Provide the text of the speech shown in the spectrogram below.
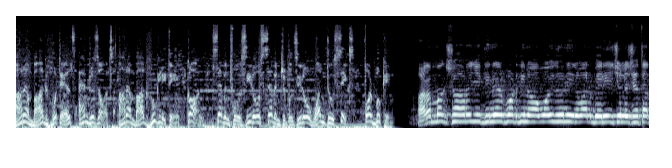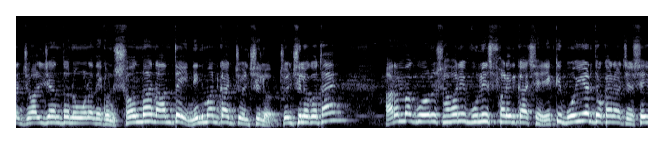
Arambag Hotels and Resorts, Arambag Hooghly Call 740 for booking. Arambagh শহরে যে দিনের পর দিন অবৈধ নির্মাণ বেরিয়ে চলেছে তার জলজ্যান্ত নমুনা। দেখুন সন্ধ্যা নামতেই নির্মাণ কাজ চলছিল। চলছিল কোথায়? আরামবাগ পৌরসভারই পুলিশ ফাঁড়ির কাছে একটি বইয়ের দোকান আছে। সেই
